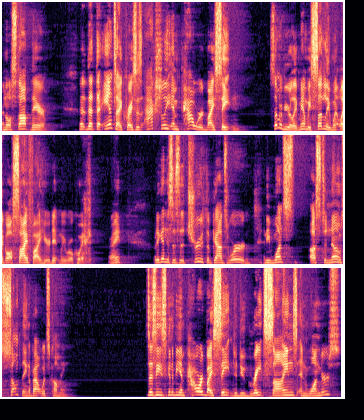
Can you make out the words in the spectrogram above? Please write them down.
And I'll stop there. That the Antichrist is actually empowered by Satan. Some of you are like, man, we suddenly went like all sci fi here, didn't we, real quick? Right? But again, this is the truth of God's word, and He wants us to know something about what's coming. It says He's going to be empowered by Satan to do great signs and wonders.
